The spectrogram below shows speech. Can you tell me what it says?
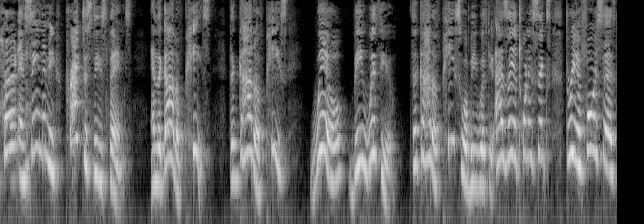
heard and seen in me, practice these things. And the God of peace, the God of peace will be with you the God of peace will be with you. Isaiah 26, 3 and 4 says,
